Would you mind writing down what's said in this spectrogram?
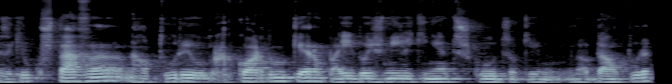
Mas aquilo custava, na altura, eu recordo-me que eram para aí 2.500 escudos, ok, da altura,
